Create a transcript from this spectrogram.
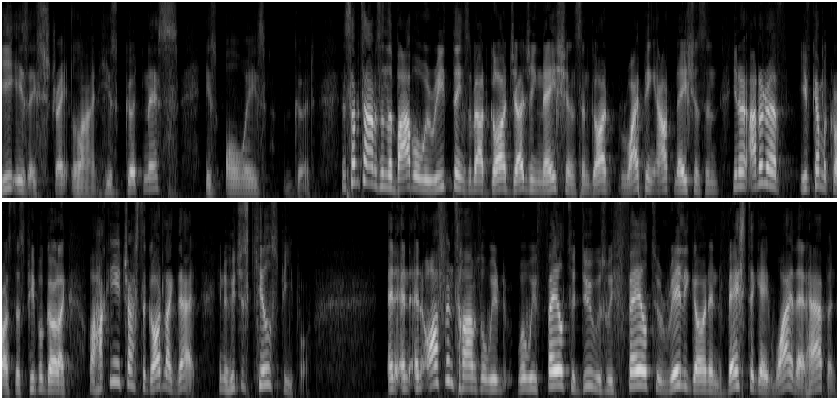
He is a straight line. His goodness is always good. And sometimes in the Bible, we read things about God judging nations and God wiping out nations. And, you know, I don't know if you've come across this. People go like, well, how can you trust a God like that? You know, who just kills people? And, and, and oftentimes, what we, what we fail to do is we fail to really go and investigate why that happened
